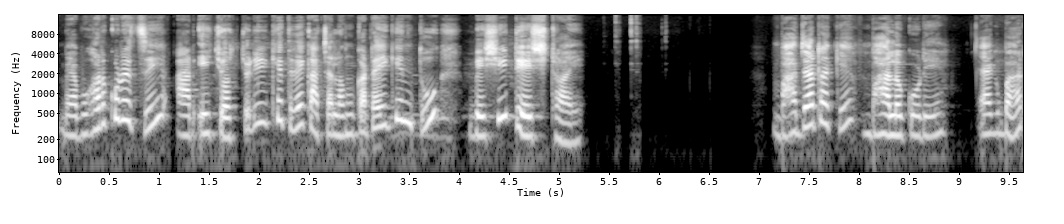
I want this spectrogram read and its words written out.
ব্যবহার করেছি, আর এই চচ্চড়ির ক্ষেত্রে কাঁচা লঙ্কাটাই কিন্তু বেশি টেস্ট হয়। ভাজাটাকে ভালো করে একবার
